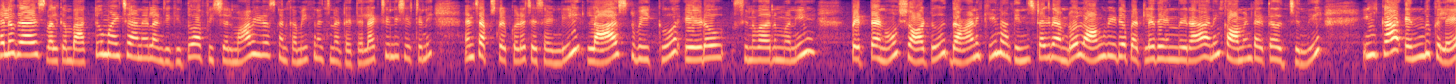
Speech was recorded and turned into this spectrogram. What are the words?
Hello guys welcome back to my channel and జిగితు అఫీషియల్ మా వీడియోస్ కనుక మీకు నచ్చినట్టయితే లైక్ చేయండి షేర్ చేయండి అండ్ సబ్స్క్రైబ్ కూడా చేసేయండి. లాస్ట్ వీక్ ఏడో శనివారం అని పెట్టాను షార్ట్ దానికి నాకు ఇన్స్టాగ్రామ్లో లాంగ్ వీడియో పెట్టలేదేందిరా అని కామెంట్ అయితే వచ్చింది. ఇంకా ఎందుకులే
